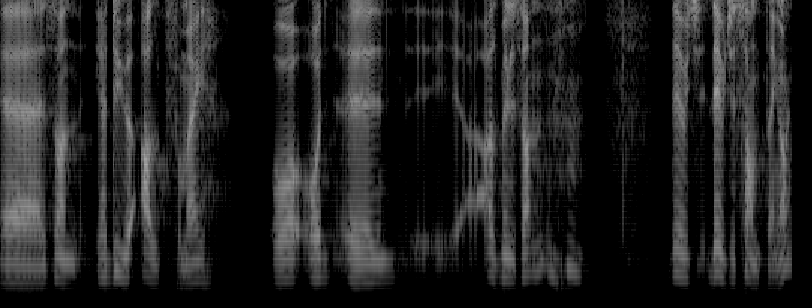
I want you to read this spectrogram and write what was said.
eh, sånn Ja, du er alt for meg. Og, og eh, alt mulig sånn det er, ikke, det er, jo ikke, sant engang.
